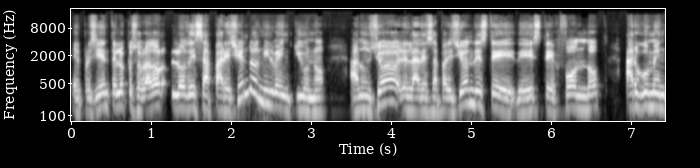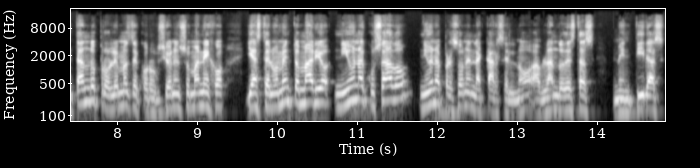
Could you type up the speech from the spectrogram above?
El presidente López Obrador lo desapareció en 2021, anunció la desaparición de este, de este fondo argumentando problemas de corrupción en su manejo y hasta el momento, Mario, ni un acusado ni una persona en la cárcel, ¿no? Hablando de estas mentiras.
